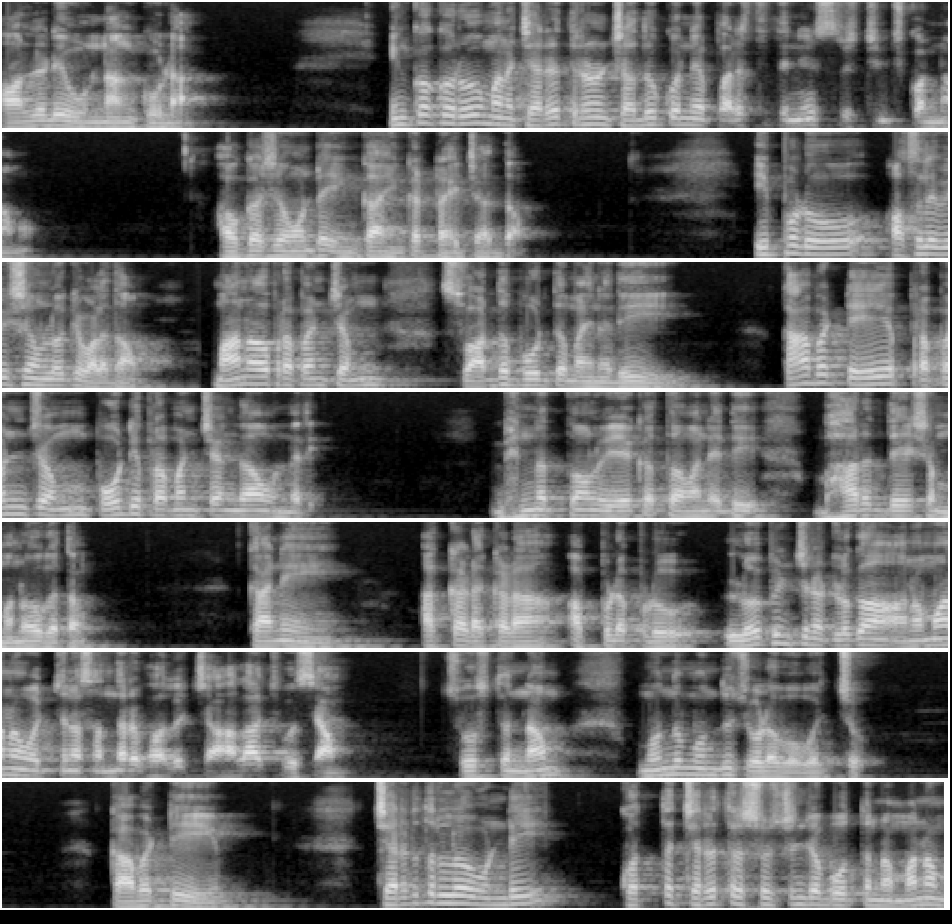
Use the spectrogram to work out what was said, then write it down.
ఆల్రెడీ ఉన్నాం కూడా. ఇంకొకరు మన చరిత్రను చదువుకునే పరిస్థితిని సృష్టించుకున్నాము. అవకాశం ఉంటే ఇంకా ఇంకా ట్రై చేద్దాం. ఇప్పుడు అసలు విషయంలోకి వెళదాం. మానవ ప్రపంచం స్వార్థపూరితమైనది. కాబట్టి ప్రపంచం పోటీ ప్రపంచంగా ఉన్నది. భిన్నత్వంలో ఏకత్వం అనేది భారతదేశ మనోగతం. కానీ అక్కడక్కడ అప్పుడప్పుడు లోపించినట్లుగా అనుమానం వచ్చిన సందర్భాలు చాలా చూశాం. చూస్తున్నాం. ముందు ముందు చూడవచ్చు. కాబట్టి చరిత్రలో ఉండి కొత్త చరిత్ర సృష్టించబోతున్న మనం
